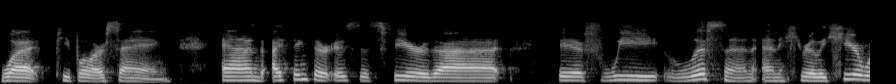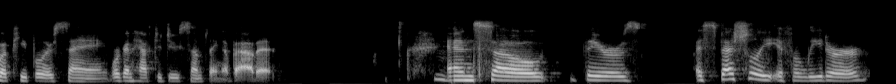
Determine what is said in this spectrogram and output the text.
what people are saying? And I think there is this fear that if we listen and really hear what people are saying, we're going to have to do something about it. Mm-hmm. And so there's, especially if a leader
